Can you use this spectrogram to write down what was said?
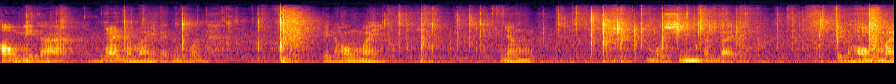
ห้องนี้ก็ย้ายมาใหม่แล้วทุกคน เป็นห้องใหม่ ยัง บอชินปันใดเป็นห้องใหม่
